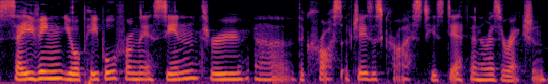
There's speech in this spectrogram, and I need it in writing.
saving your people from their sin through uh, the cross of Jesus Christ, his death and resurrection.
